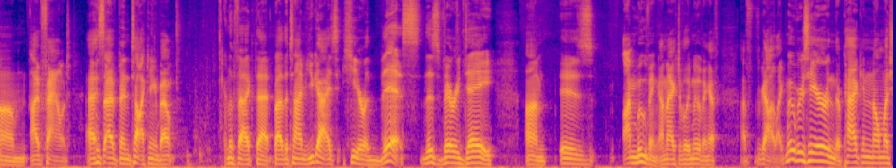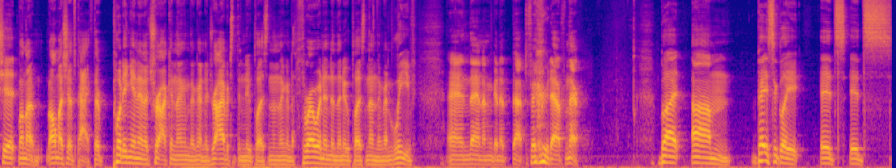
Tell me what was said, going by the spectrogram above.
Um, I've found as I've been talking about the fact that by the time you guys hear this, this very day, um, is I'm moving. I'm actively moving. I've I've got like movers here, and they're packing all my shit. Well, no, all my shit's packed. They're putting it in a truck, and then they're going to drive it to the new place, and then they're going to throw it into the new place, and then they're going to leave, and then I'm going to have to figure it out from there. But um, basically, it's it's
